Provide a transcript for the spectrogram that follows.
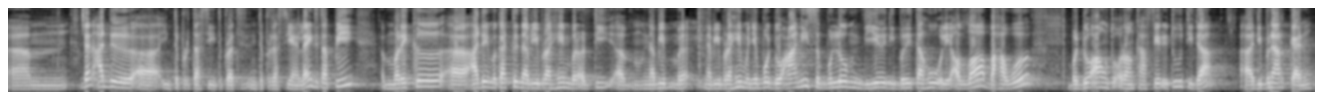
Um, dan ada uh, interpretasi interpretasi interpretasi yang lain tetapi mereka uh, ada yang berkata Nabi Ibrahim bererti uh, Nabi Nabi Ibrahim menyebut doa ni sebelum dia diberitahu oleh Allah bahawa berdoa untuk orang kafir itu tidak uh, dibenarkan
